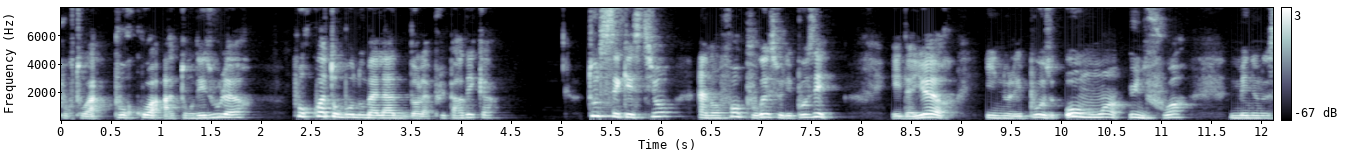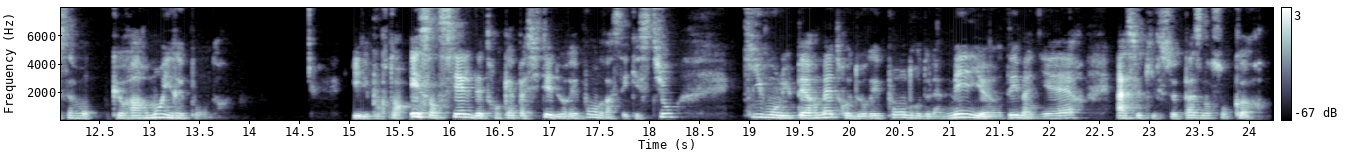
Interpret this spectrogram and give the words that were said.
Pour toi, pourquoi a-t-on des douleurs? Pourquoi tombons-nous malades dans la plupart des cas? Toutes ces questions, un enfant pourrait se les poser. Et d'ailleurs, il nous les pose au moins une fois, mais nous ne savons que rarement y répondre. Il est pourtant essentiel d'être en capacité de répondre à ces questions qui vont lui permettre de répondre de la meilleure des manières à ce qu'il se passe dans son corps.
